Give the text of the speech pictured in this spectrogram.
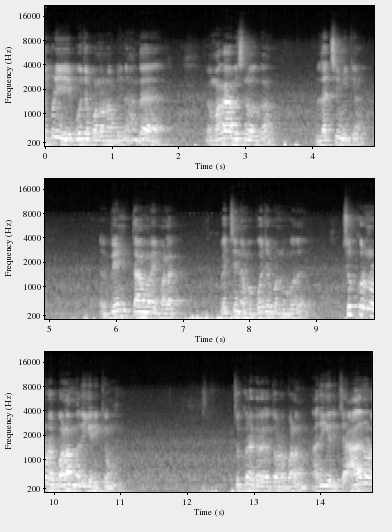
எப்படி பூஜை பண்ணணும் அப்படின்னா அந்த மகாவிஷ்ணுவுக்கும் லட்சுமிக்கும் வெண் தாமரை மலர் வச்சு நம்ம பூஜை பண்ணும்போது சுக்கரனோட பலம் அதிகரிக்கும். சுக்கிர கிரகத்தோட பலம் அதிகரித்து அதனோட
